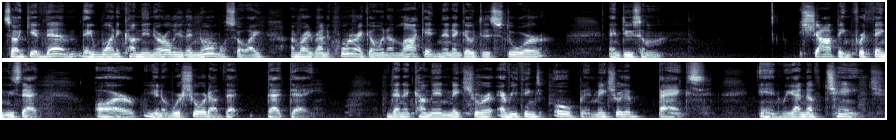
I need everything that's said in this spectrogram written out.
So I give them, they want to come in earlier than normal. So I, I'm right around the corner. I go and unlock it, and then I go to the store and do some shopping for things that are, you know, we're short of that, that day. Then I come in, make sure everything's open, make sure the bank's in, we got enough change.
